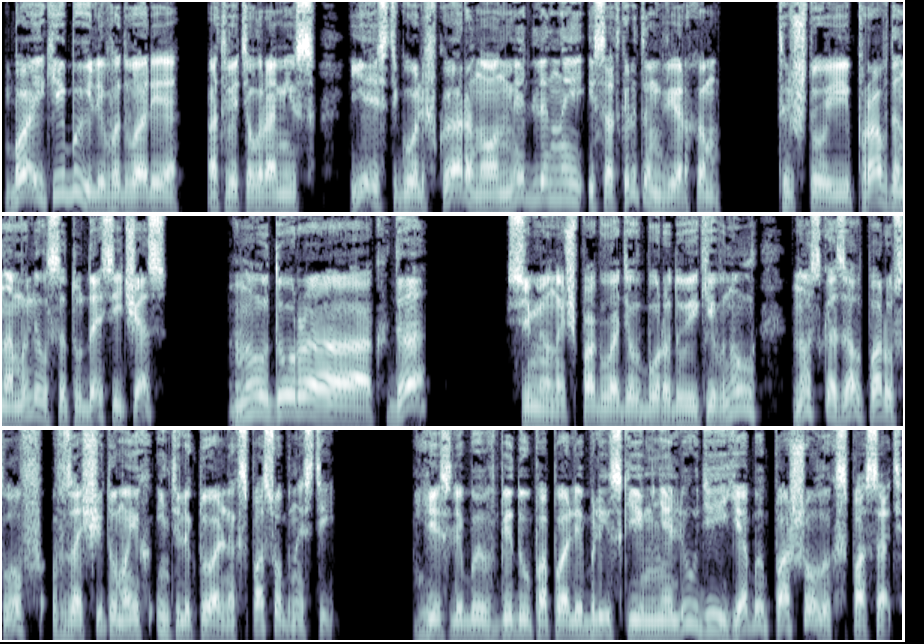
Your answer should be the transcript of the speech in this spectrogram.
«Байки были во дворе», — ответил Рамис. «Есть гольф-кар, но он медленный и с открытым верхом. Ты что, и правда намылился туда сейчас?» «Ну, дурак, да?» Семенович погладил бороду и кивнул, но сказал пару слов в защиту моих интеллектуальных способностей. «Если бы в беду попали близкие мне люди, я бы пошел их спасать.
